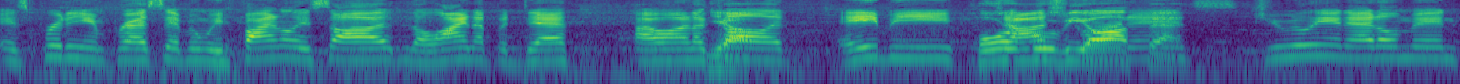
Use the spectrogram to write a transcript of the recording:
is pretty impressive. And we finally saw the lineup of death. I want to Yeah. call it AB, Horror Josh movie Gordon, offense. Julian Edelman,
